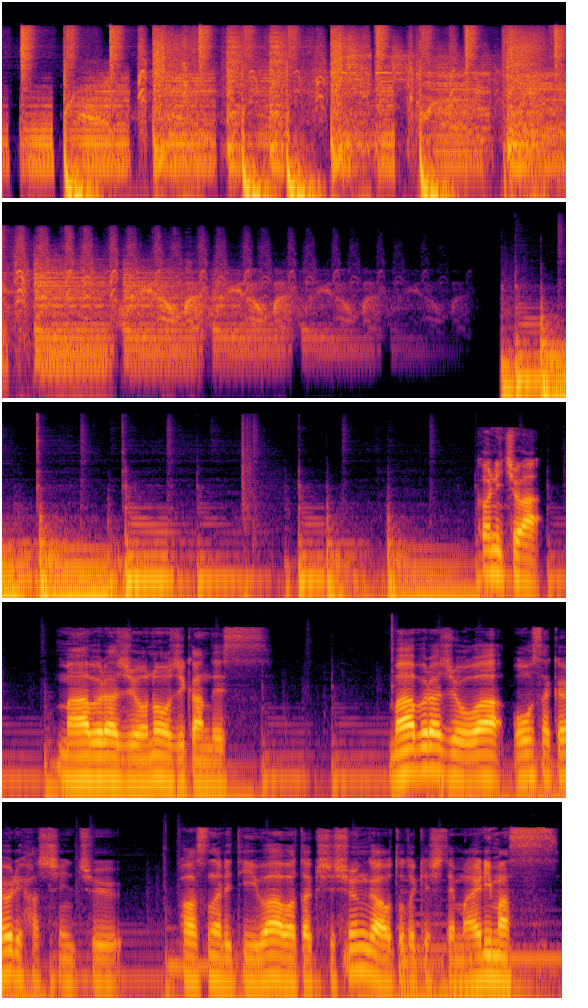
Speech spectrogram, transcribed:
こんにちは。マーブラジオのお時間です。マーブラジオは大阪より発信中。パーソナリティは私、シュンがお届けしてまいります。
